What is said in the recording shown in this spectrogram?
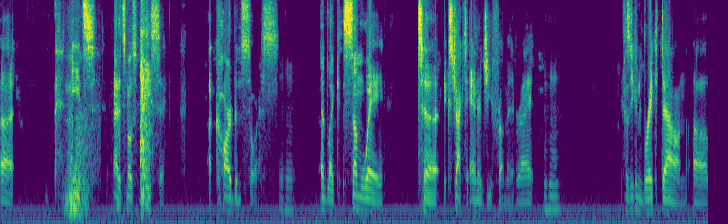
uh, needs, at its most basic, a carbon source hmm and like some way to extract energy from it, right? hmm because you can break down uh,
